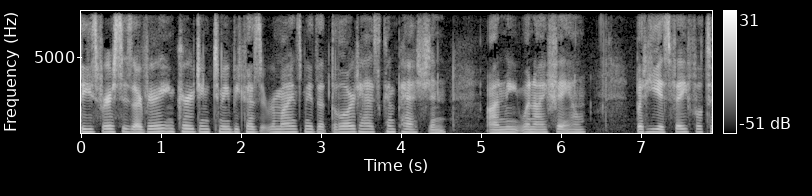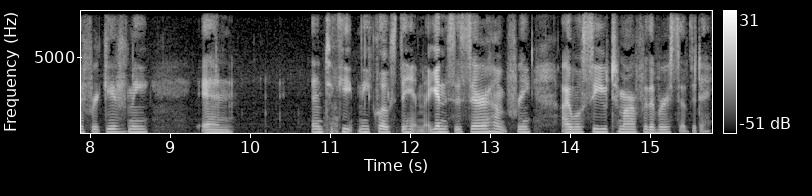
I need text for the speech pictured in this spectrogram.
These verses are very encouraging to me because it reminds me that the Lord has compassion on me when I fail, but He is faithful to forgive me and and to keep me close to Him. Again, this is Sarah Humphrey. I will see you tomorrow for the verse of the day.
